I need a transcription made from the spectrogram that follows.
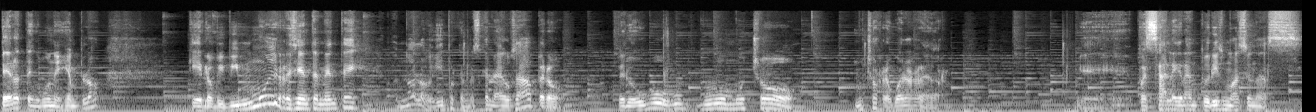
Pero tengo un ejemplo que lo viví muy recientemente. No lo viví porque no es que lo haya usado, pero pero hubo, hubo mucho, mucho revuelo alrededor. Eh, pues sale Gran Turismo hace unas,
